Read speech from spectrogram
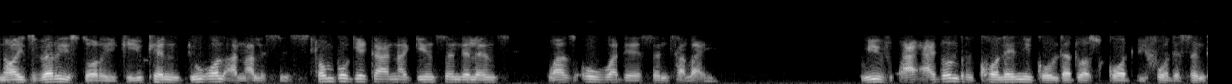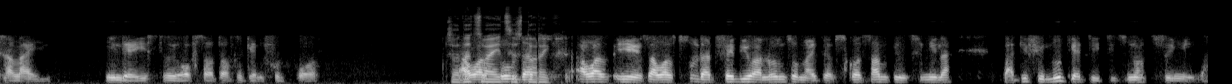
No, it's very historic. You can do all analysis. Gekana against Sunderland was over the center line. We've I, I don't recall any goal that was scored before the center line in the history of South African football. So that's why it's told that- historic. I was yes, I was told that Fabio Alonso might have scored something similar, but if you look at it, it's not similar.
